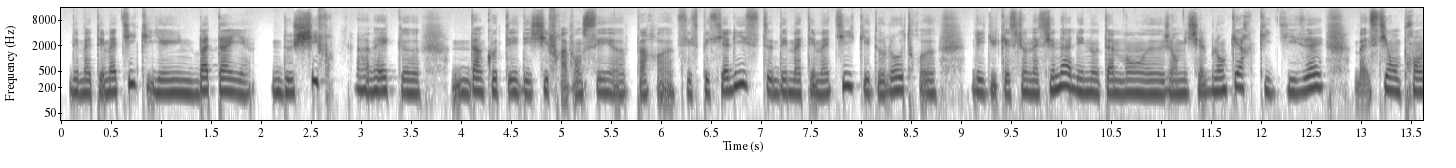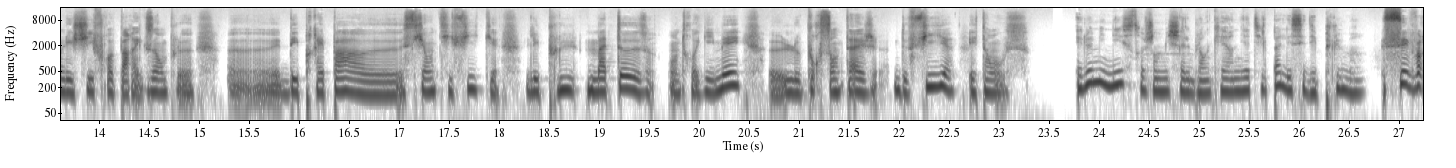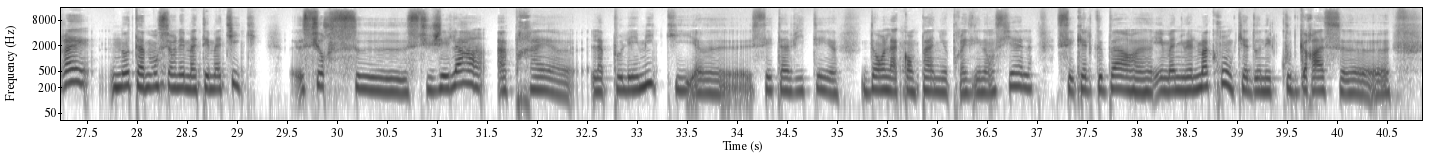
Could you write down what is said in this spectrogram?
des mathématiques. Il y a eu une bataille de chiffres avec d'un côté des chiffres avancés par ces spécialistes des mathématiques et de l'autre l'éducation nationale et notamment Jean-Michel Blanquer qui disait bah, si on prend les chiffres par exemple des prépas scientifiques les plus matheuses entre guillemets le pourcentage de filles est en hausse. Et le ministre Jean-Michel Blanquer n'y a-t-il pas laissé des plumes? C'est vrai, notamment sur les mathématiques. Sur ce sujet-là, après euh, la polémique qui euh, s'est invitée dans la campagne présidentielle, c'est quelque part euh, Emmanuel Macron qui a donné le coup de grâce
